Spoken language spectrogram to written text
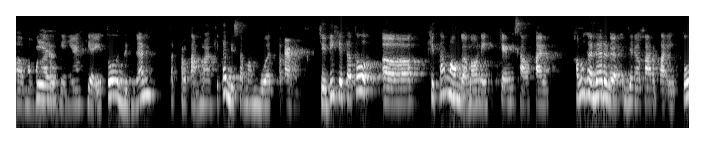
uh, mempengaruhinya, yeah. yaitu dengan pertama kita bisa membuat tren. Jadi kita tuh uh, kita mau nggak mau nih, kayak misalkan kamu sadar nggak Jakarta itu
